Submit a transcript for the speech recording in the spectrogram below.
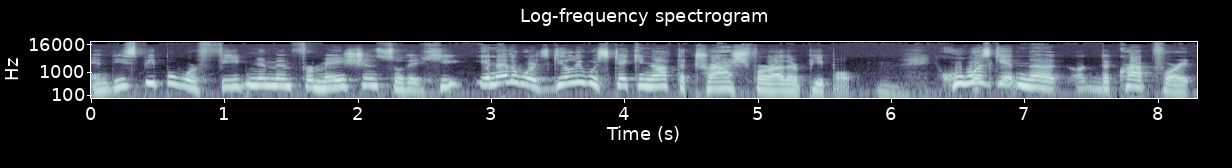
and these people were feeding him information so that he in other words gilly was taking out the trash for other people who was getting the the crap for it?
